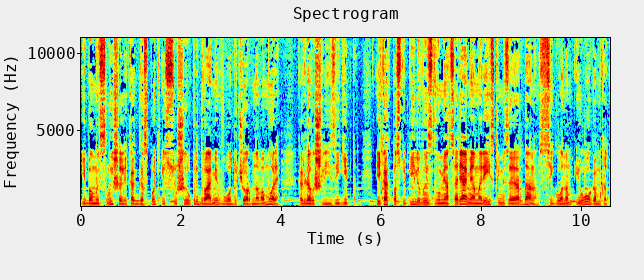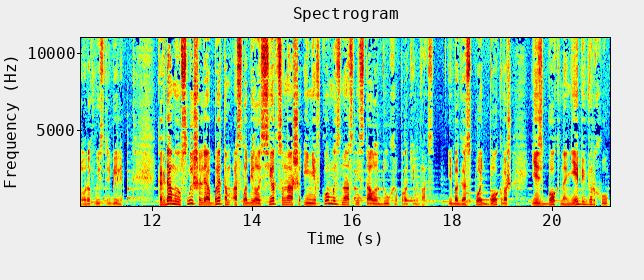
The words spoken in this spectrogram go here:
ибо мы слышали, как Господь иссушил пред вами воду Черного моря, когда вы шли из Египта, и как поступили вы с двумя царями аморейскими за Иорданом, с Сигоном и Огом, которых вы истребили. Когда мы услышали об этом, ослабило сердце наше, и ни в ком из нас не стало духа против вас. Ибо Господь, Бог ваш, есть Бог на небе вверху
